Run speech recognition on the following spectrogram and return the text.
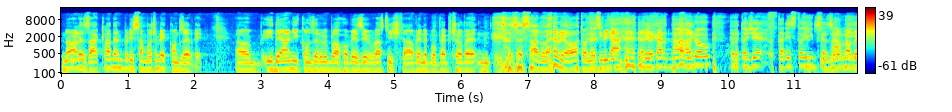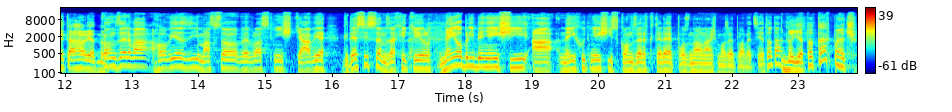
No ale základem byly samozřejmě konzervy. Ideální konzervy byla hovězí ve vlastní šťávě nebo vepřové se sadlem, jo. To neříká Vidím, Richard náhodou, protože tady stojí před námi jednu. konzerva hovězí maso ve vlastní šťávě. Kde si jsem zachytil nejoblíbenější a nejchutnější z konzerv, které poznal náš mořeplavec. Je to tak? No je to tak, poněč,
